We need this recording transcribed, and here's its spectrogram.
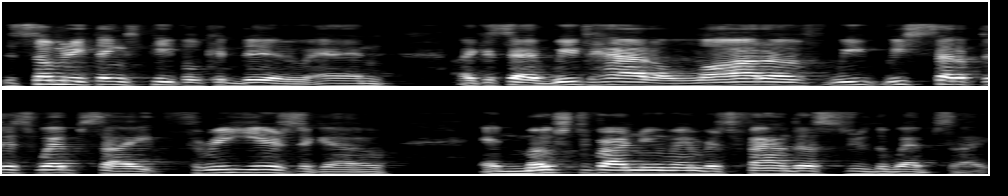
there's so many things people can do. And like I said, we've had a lot of we we set up this website three years ago and most of our new members found us through the website.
